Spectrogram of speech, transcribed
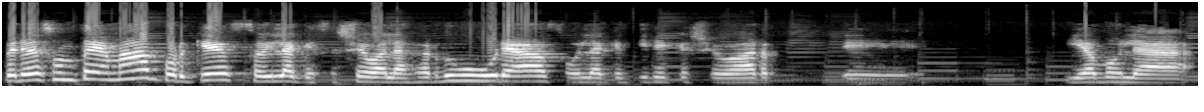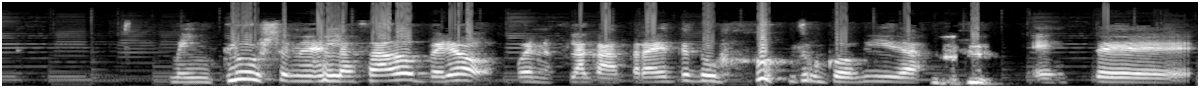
Pero es un tema porque soy la que se lleva las verduras o la que tiene que llevar, eh, digamos, la, me incluyen en el asado, pero bueno, flaca, tráete tu, comida. este,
